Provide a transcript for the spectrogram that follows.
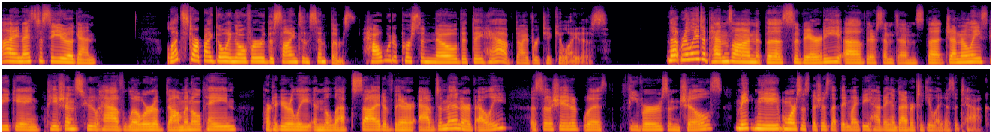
Hi, nice to see you again. Let's start by going over the signs and symptoms. How would a person know that they have diverticulitis? That really depends on the severity of their symptoms, but generally speaking, patients who have lower abdominal pain, particularly in the left side of their abdomen or belly, associated with fevers and chills, make me more suspicious that they might be having a diverticulitis attack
